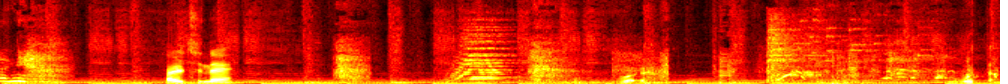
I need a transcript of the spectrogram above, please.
Anya. 잘 지내? What? What the?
